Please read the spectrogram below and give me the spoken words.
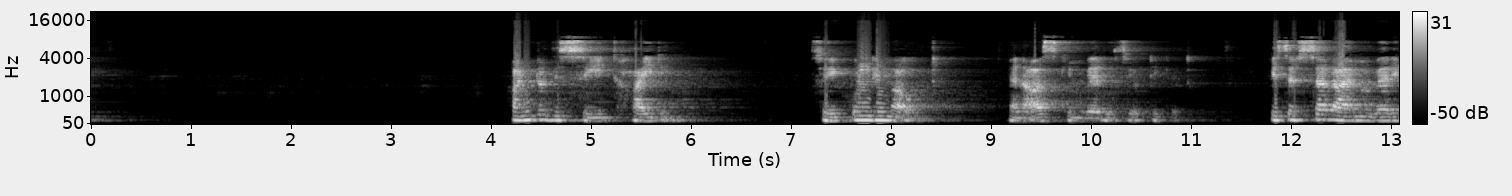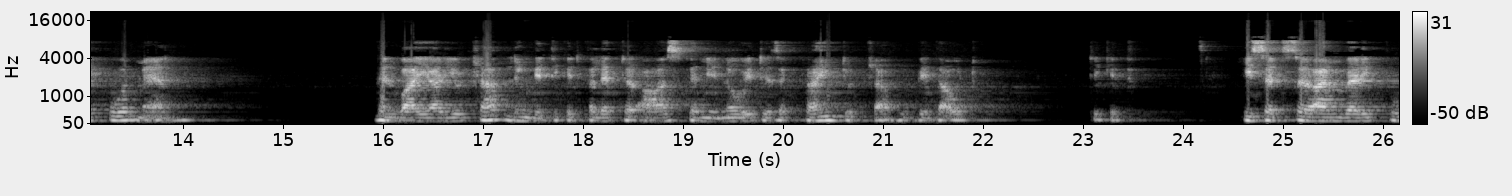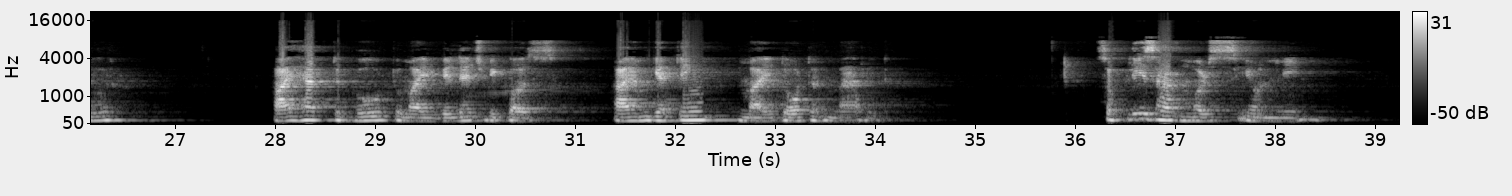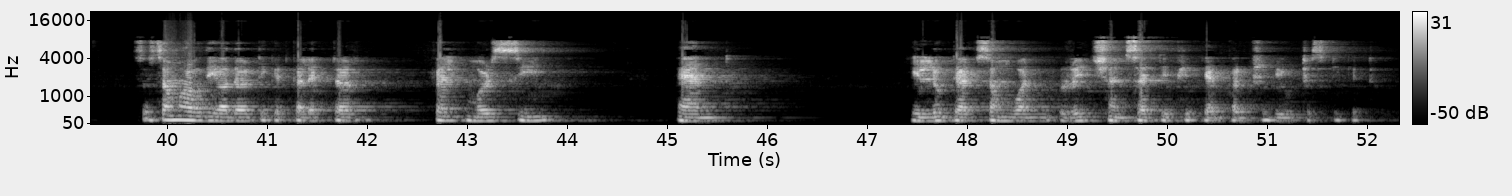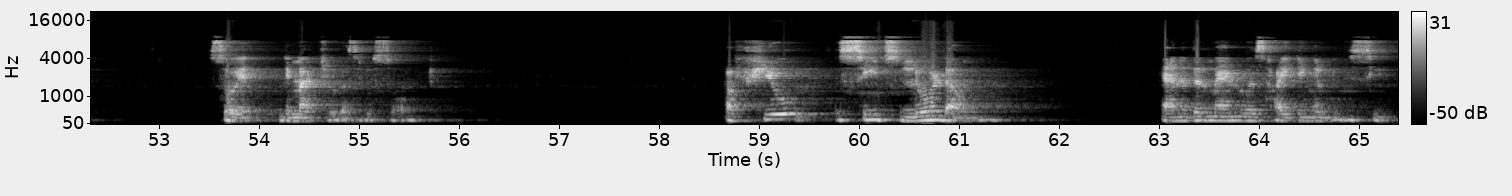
under the seat hiding. So he pulled him out and asked him, Where is your ticket? He said, Sir, I am a very poor man. Then why are you traveling? The ticket collector asked, and you know it is a crime to travel without ticket. He said, Sir, I am very poor. I have to go to my village because I am getting my daughter married. So please have mercy on me. So somehow the other ticket collector felt mercy and he looked at someone rich and said if you can contribute his ticket. So it, the matter was resolved. A few seats lower down, another man was hiding under the seat.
